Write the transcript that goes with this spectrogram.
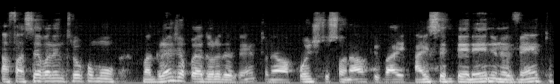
a Facisca agora entrou como uma grande apoiadora do evento, né? Um apoio institucional que vai aí ser perene no evento,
